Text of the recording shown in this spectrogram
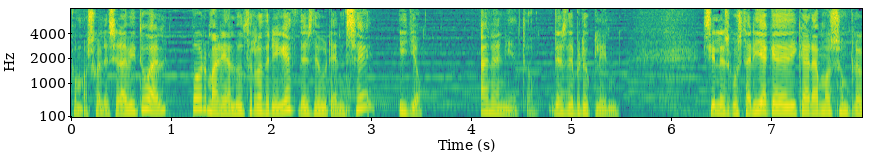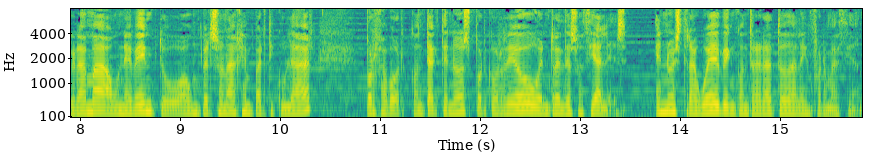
como suele ser habitual, por María Luz Rodríguez desde Urense y yo, Ana Nieto, desde Brooklyn. Si les gustaría que dedicáramos un programa a un evento o a un personaje en particular, por favor, contáctenos por correo o en redes sociales. En nuestra web encontrará toda la información.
